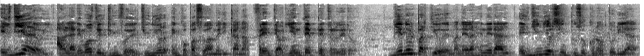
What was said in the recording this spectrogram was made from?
El día de hoy hablaremos del triunfo del Junior en Copa Sudamericana frente a Oriente Petrolero. Viendo el partido de manera general, el Junior se impuso con autoridad,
